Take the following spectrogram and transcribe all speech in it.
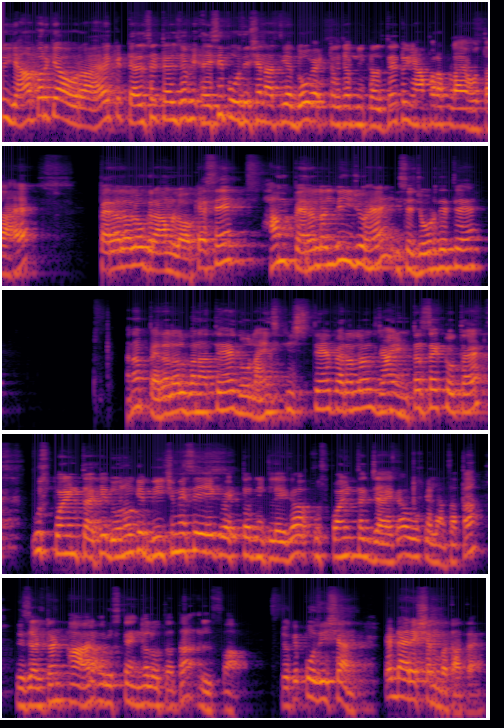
तो यहाँ पर क्या हो रहा है कि टेल से टेल जब ऐसी पोजीशन आती है, दो वेक्टर जब निकलते हैं तो यहाँ पर अप्लाई होता है पैरेललोग्राम लॉ कैसे? हम पैरेलली जो है, इसे जोड़ देते हैं। है ना? पैरेलल बनाते हैं, दो लाइंस खींचते हैं पैरेलल जहाँ इंटरसेक्ट होता है, उस पॉइंट तक ये दोनों के बीच में से एक वेक्टर निकलेगा, उस पॉइंट तक जाएगा, वो कहलाता था रिजल्टेंट आर और उसका एंगल होता था अल्फ़ा जो कि पोजीशन या डायरेक्शन बताता है।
